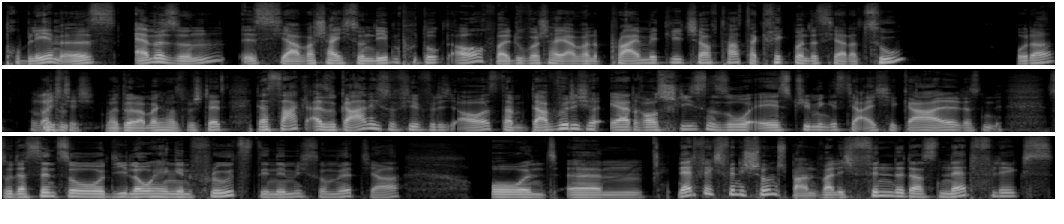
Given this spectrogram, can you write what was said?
Problem ist, Amazon ist ja wahrscheinlich so ein Nebenprodukt auch, weil du wahrscheinlich einfach eine Prime-Mitgliedschaft hast, da kriegt man das ja dazu, oder? Richtig. Weil du, weil du da manchmal was bestellst. Das sagt also gar nicht so viel für dich aus. Da, da würde ich eher draus schließen, so, ey, Streaming ist ja eigentlich egal. Das, so, das sind so die Low-Hanging Fruits, die nehme ich so mit, ja. Und ähm, Netflix finde ich schon spannend, weil ich finde, dass Netflix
